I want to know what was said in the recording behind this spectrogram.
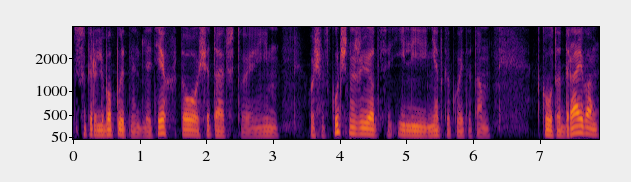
супер любопытный для тех, кто считает, что им очень скучно живется или нет какой-то там какого-то драйва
